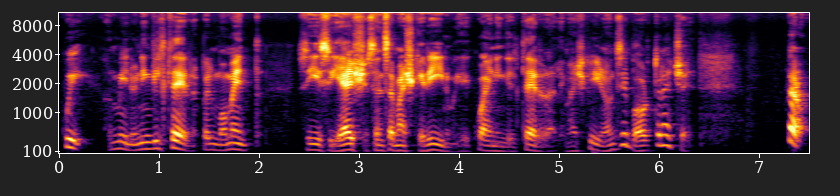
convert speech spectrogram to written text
qui, almeno in Inghilterra, per il momento, sì, si esce senza mascherino, perché qua in Inghilterra le mascherine non si portano, eccetera. Però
